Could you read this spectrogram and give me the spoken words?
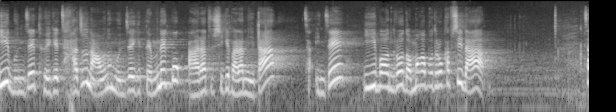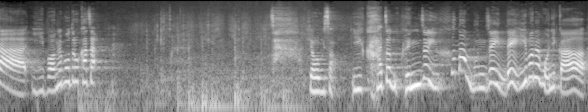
이 문제 되게 자주 나오는 문제이기 때문에 꼭 알아두시기 바랍니다. 자, 이제 2번으로 넘어가 보도록 합시다. 자, 2번을 보도록 하자. 자, 여기서 이 가장 굉장히 흔한 문제인데 2번을 보니까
